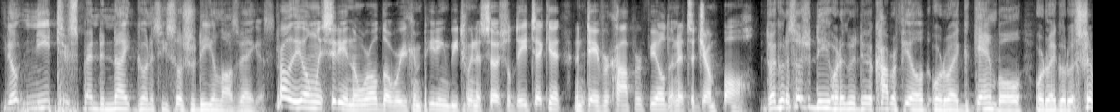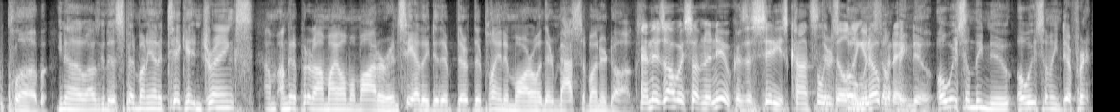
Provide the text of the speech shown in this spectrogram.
You don't need to spend a night going to see Social D in Las Vegas. Probably the only city in the world though where you're competing between a social D ticket and David Copperfield, and it's a jump ball. Do I go to Social D or do I go to do a Copperfield or do I gamble or do I go to a strip club? You know, I was going to spend money on a ticket and drinks. I'm, I'm going to put it on my alma mater and see how they do. They're, they're, they're playing tomorrow and they're massive underdogs. And there's always something new because the city is constantly There's building and always opening. something new. Always something new. Always something different.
